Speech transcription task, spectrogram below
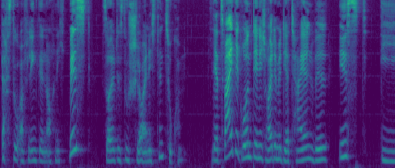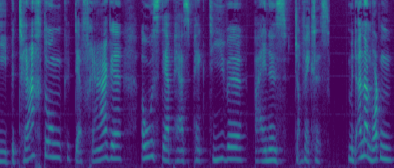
dass du auf LinkedIn noch nicht bist, solltest du schleunigst hinzukommen. Der zweite Grund, den ich heute mit dir teilen will, ist die Betrachtung der Frage aus der Perspektive eines Jobwechsels. Mit anderen Worten,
